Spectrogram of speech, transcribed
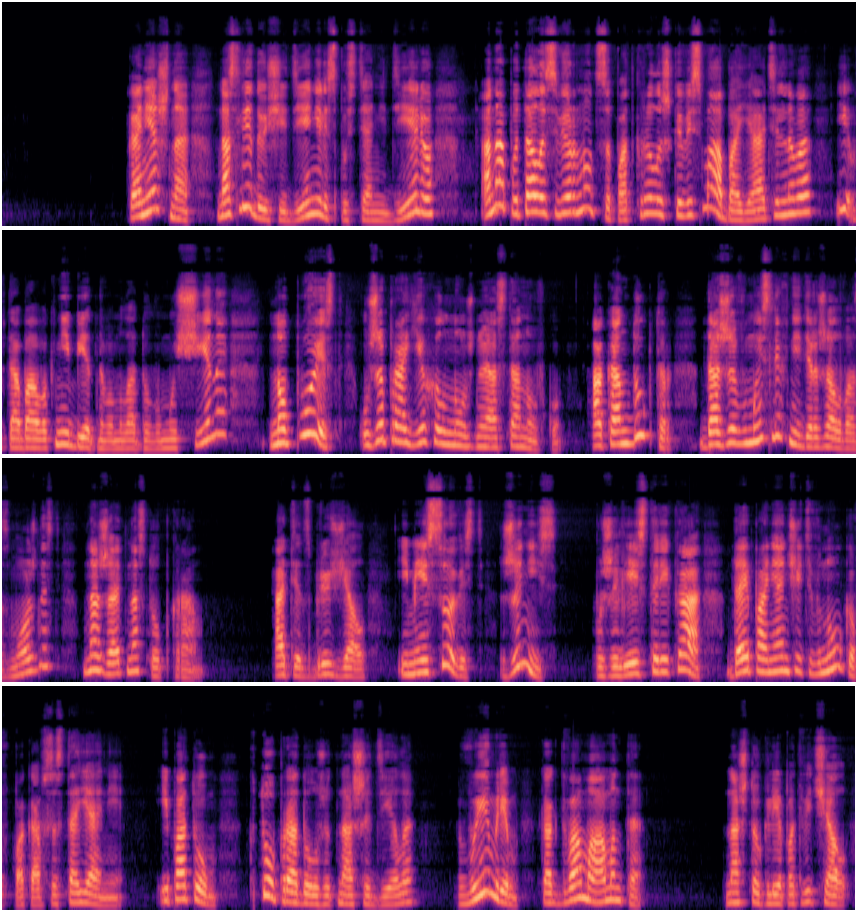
Конечно, на следующий день или спустя неделю она пыталась вернуться под крылышко весьма обаятельного и, вдобавок, небедного молодого мужчины, но поезд уже проехал нужную остановку, а кондуктор даже в мыслях не держал возможность нажать на стоп-кран. Отец брюзжал. «Имей совесть, женись, пожалей старика, дай понянчить внуков, пока в состоянии. И потом, кто продолжит наше дело?» Вымрем, как два мамонта. На что Глеб отвечал,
